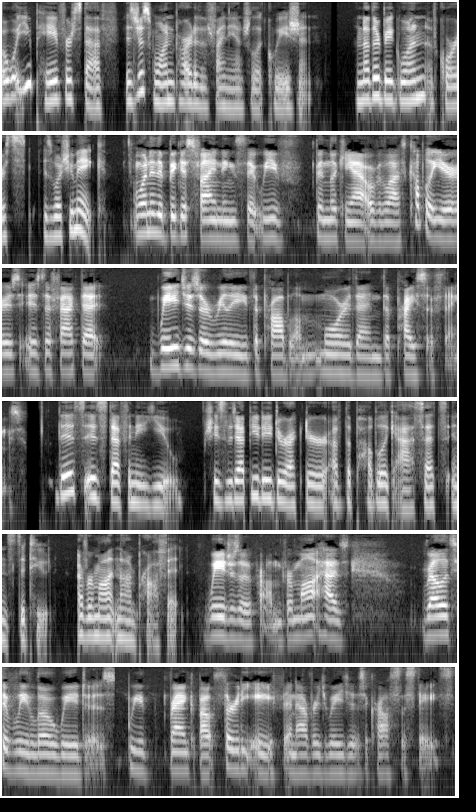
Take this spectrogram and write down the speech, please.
But what you pay for stuff is just one part of the financial equation. Another big one, of course, is what you make. One of the biggest findings that we've been looking at over the last couple of years is the fact that wages are really the problem more than the price of things. This is Stephanie Yu. She's the deputy director of the Public Assets Institute, a Vermont nonprofit. Wages are the problem. Vermont has relatively low wages. We rank about 38th in average wages across the states.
